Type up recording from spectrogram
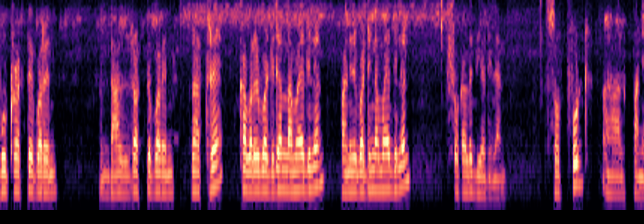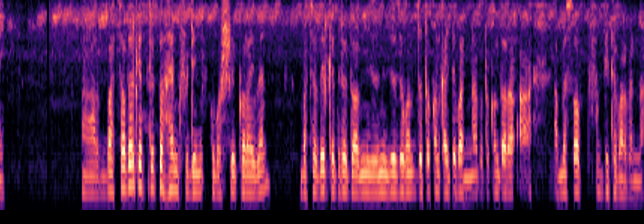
বুট রাখতে পারেন ডাল রাখতে পারেন। রাত্রে খাবারের বাটিটা নামায় দিলেন, পানির বাটি নামায় দিলেন, সকালে দিয়ে দিলেন। সফট ফুড আর পানি। আর বাচ্চাদের ক্ষেত্রে তো হ্যান্ড ফিডিং অবশ্যই করাইবেন। বাচ্চাদের ক্ষেত্রে তো আপনি নিজে নিজে যখন যতক্ষণ খাইতে পারেন না, ততক্ষণ তো আর আপনি সফট ফুড দিতে পারবেন না।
